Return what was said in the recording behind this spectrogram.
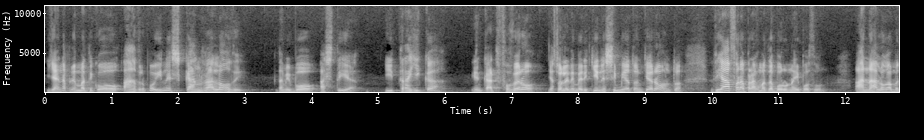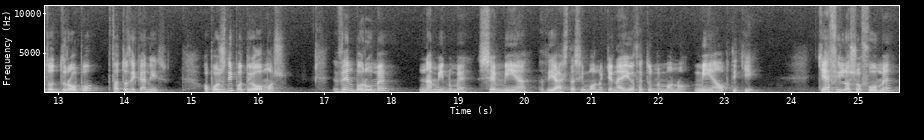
για ένα πνευματικό άνθρωπο είναι σκανδαλώδη, να μην πω αστεία ή τραγικά. Είναι κάτι φοβερό. Γι' αυτό λένε μερικοί είναι σημεία των καιρών. Το... Διάφορα πράγματα μπορούν να υποθούν. Ανάλογα με τον τρόπο θα το δει κανείς. Οπωσδήποτε όμως δεν μπορούμε να μείνουμε σε μία διάσταση μόνο και να υιοθετούμε μόνο μία οπτική. Και φιλοσοφούμε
